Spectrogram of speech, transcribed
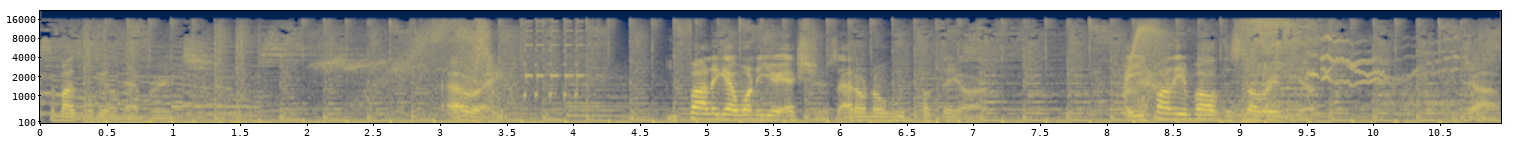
Somebody's gonna be on that bridge. Alright. You finally got one of your extras. I don't know who the fuck they are. And you finally evolved the Staravia. Good job.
